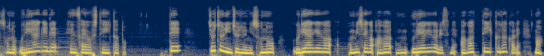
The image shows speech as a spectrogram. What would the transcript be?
その売り上げで返済をしていたと。で徐々に徐々にその売り上げがお店が上が売り上げがですね上がっていく中で、まあ、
